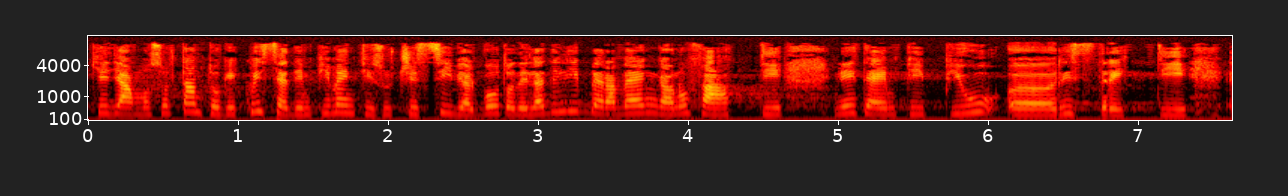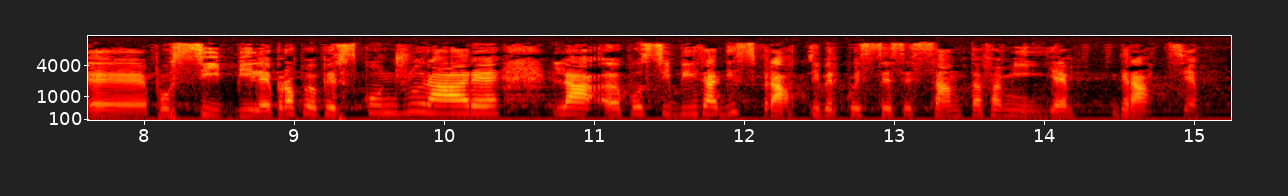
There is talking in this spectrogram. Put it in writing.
chiediamo soltanto che questi adempimenti successivi al voto della delibera vengano fatti nei tempi più eh, ristretti eh, possibile, proprio per scongiurare la possibilità di sfratti per queste 60 famiglie. Grazie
